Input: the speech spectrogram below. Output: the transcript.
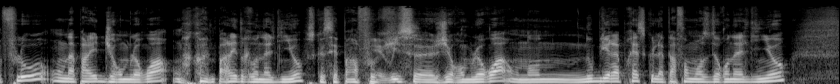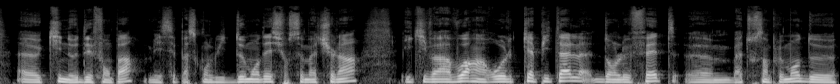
Flo, on a parlé de Jérôme Leroy. On va quand même parler de Ronaldinho parce que c'est pas un focus oui. euh, Jérôme Leroy. On en oublierait presque la performance de Ronaldinho. Euh, qui ne défend pas, mais c'est parce qu'on lui demandait sur ce match-là, et qui va avoir un rôle capital dans le fait, euh, bah, tout simplement, de,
